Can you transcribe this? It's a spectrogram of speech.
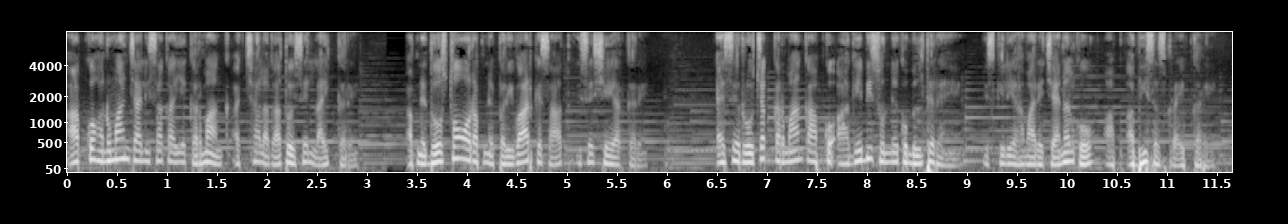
आपको हनुमान चालीसा का यह क्रमांक अच्छा लगा तो इसे लाइक करें। अपने दोस्तों और अपने परिवार के साथ इसे शेयर करें। ऐसे रोचक क्रमांक आपको आगे भी सुनने को मिलते रहें। इसके लिए हमारे चैनल को आप अभी सब्सक्राइब करें।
